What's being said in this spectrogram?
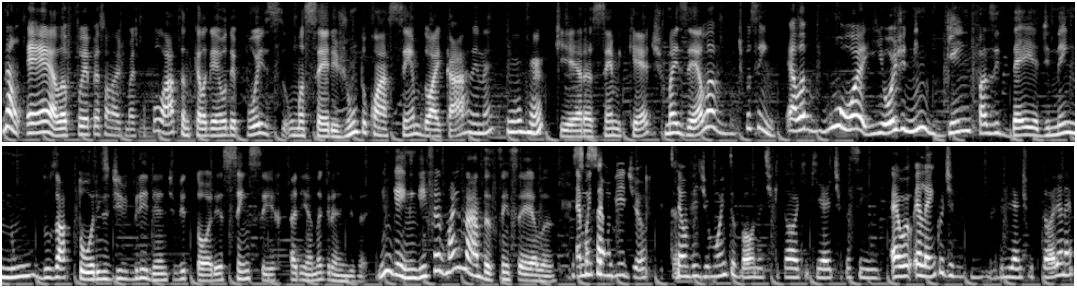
Não, é, ela foi a personagem mais popular, tanto que ela ganhou depois uma série junto com a Sam do iCarly, né? Uhum. que era Sammy Cat, mas ela, tipo assim, ela voou e hoje ninguém faz ideia de nenhum dos atores de Brilhante Vitória sem ser Ariana Grande, velho. Ninguém, ninguém fez mais nada sem ser ela. É muito tem um vídeo. Tem um vídeo muito bom no TikTok que é tipo assim: é o elenco de Brilhante Victoria, né?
